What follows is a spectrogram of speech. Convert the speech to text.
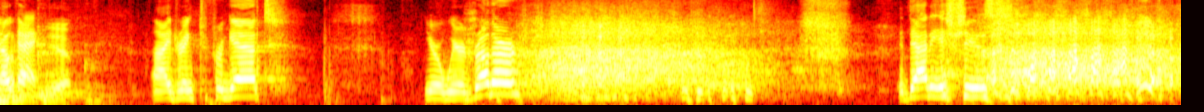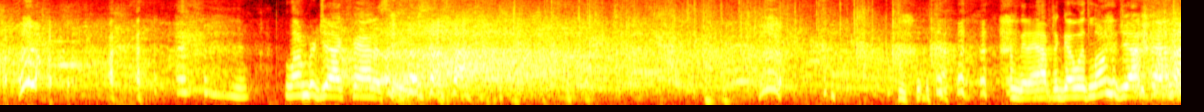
Okay. Yeah. I drink to forget. Your a weird brother. the daddy issues. Lumberjack fantasy. I'm gonna have to go with lumberjack fantasy.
